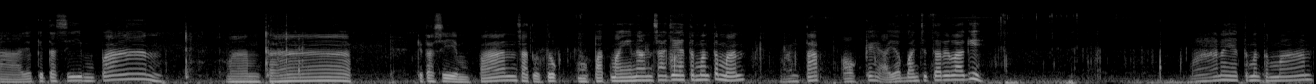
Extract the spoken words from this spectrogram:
Ayo kita simpan. Mantap. Kita simpan satu truk empat mainan saja ya teman-teman. Mantap. Oke, ayo bantu cari lagi. Mana ya teman-teman?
